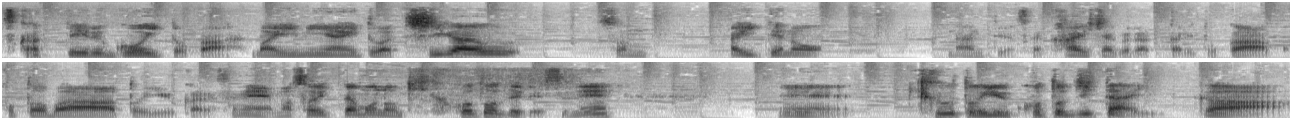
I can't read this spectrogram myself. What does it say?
使っている語彙とか、まあ、意味合いとは違う、その相手の、なんていうんですか、解釈だったりとか、言葉というかですね、まあそういったものを聞くことでですね、えー、聞くということ自体が、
